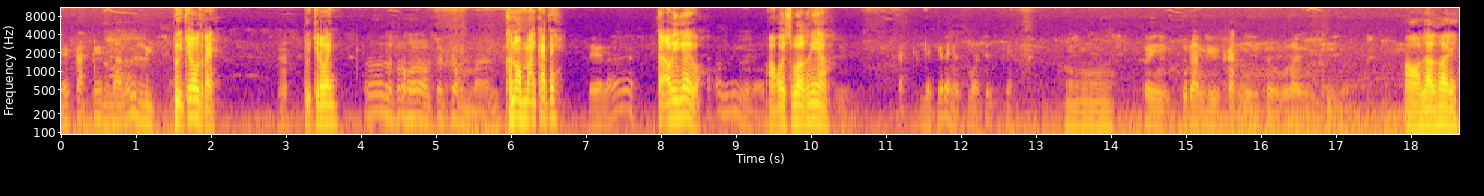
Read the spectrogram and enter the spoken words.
để cắt tên mà nói lịch ตุยเจ้าตัวไหนฮะตุยเจ้าเอง ơ rồi tôi hỏi cho chồng mà ขนมมังกัดเต้ để nó กัดเอาลีเลยบ่ ăn đi nó อ๋อโอยสเบอร์คันนี้อะ cắt cái cái này mà tự kìa อ๋อเคยกูดำคือกัดมือเสืออะไรขี้อ๋อเลิกเฮ้ยนี่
